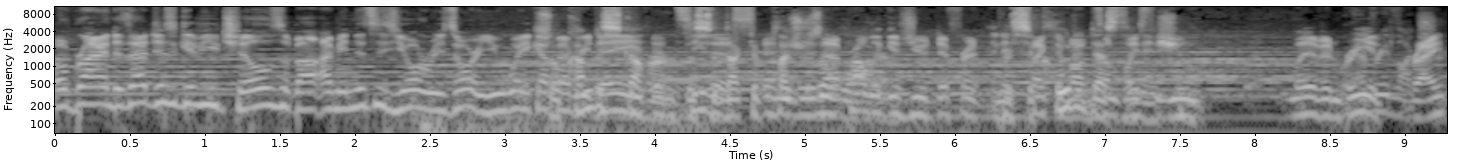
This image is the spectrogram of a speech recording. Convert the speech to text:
O'Brian, does that just give you chills about? I mean, this is your resort. You wake up So every come discover and the see this, seductive and pleasures that probably gives you a different in perspective secluded on someplace that you live and breathe, right?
